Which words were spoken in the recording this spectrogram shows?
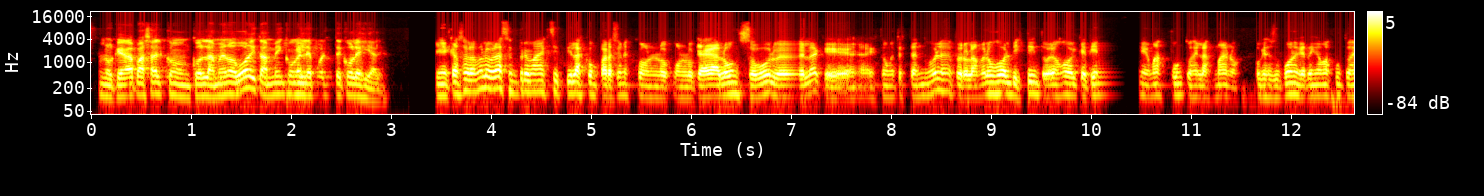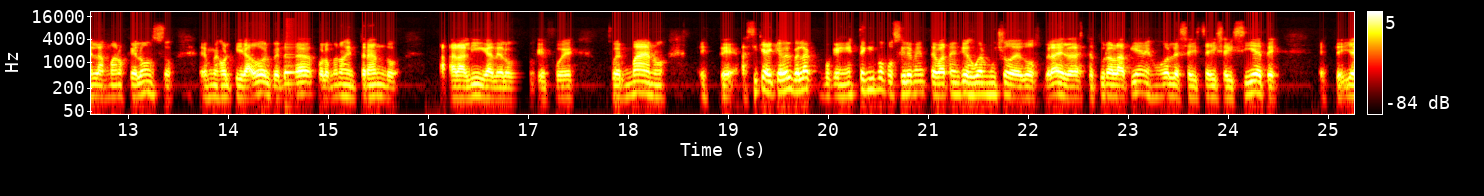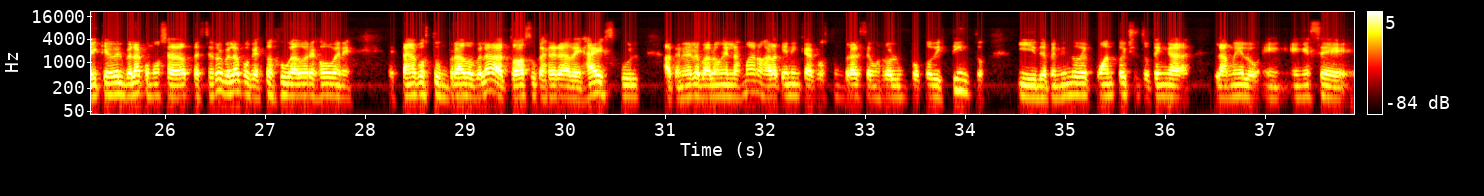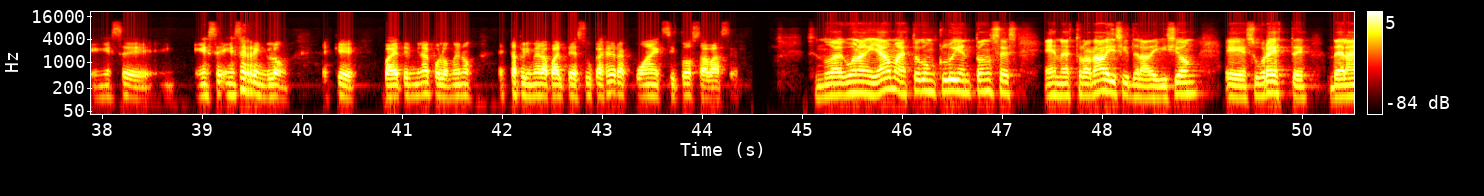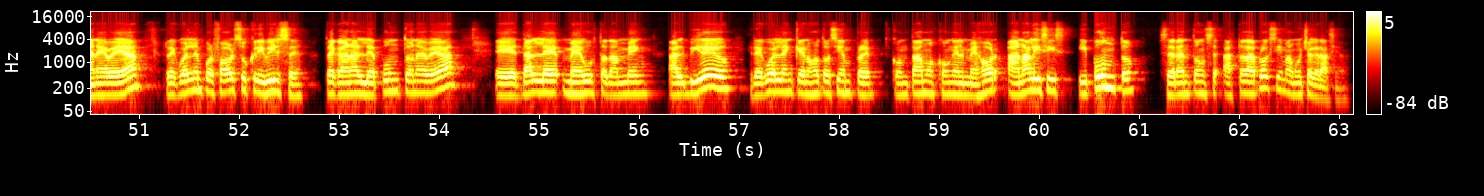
lo que va a pasar con, con la Melo Ball y también con el deporte colegial. En el caso de la Melo, ¿verdad? siempre van a existir las comparaciones con lo, con lo que haga Alonso Ball, ¿verdad? que en este momento está en Nueva pero la Melo jugador distinto, es un jugador que tiene más puntos en las manos, porque se supone que tenga más puntos en las manos que Alonso, es mejor tirador, ¿verdad? Por lo menos entrando a la liga de lo que fue su hermano. Este, así que hay que ver, ¿verdad? Porque en este equipo posiblemente va a tener que jugar mucho de dos, ¿verdad? Y la estatura la tiene, es un jugador de 6'6", 6'7", este, y hay que ver, ¿verdad? Cómo se adapta este rol, ¿verdad? Porque estos jugadores jóvenes están acostumbrados, ¿verdad? A toda su carrera de high school, a tener el balón en las manos, ahora tienen que acostumbrarse a un rol un poco distinto y dependiendo de cuánto éxito tenga la Melo en, en, ese, en, ese, en, ese, en ese renglón, es que va a determinar por lo menos esta primera parte de su carrera cuán exitosa va a ser. Sin duda alguna, Guillama. Esto concluye entonces en nuestro análisis de la división eh, sureste de la NBA. Recuerden, por favor, suscribirse a este canal de Punto NBA, eh, darle me gusta también al video. Recuerden que nosotros siempre contamos con el mejor análisis y punto. Será entonces hasta la próxima. Muchas gracias.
